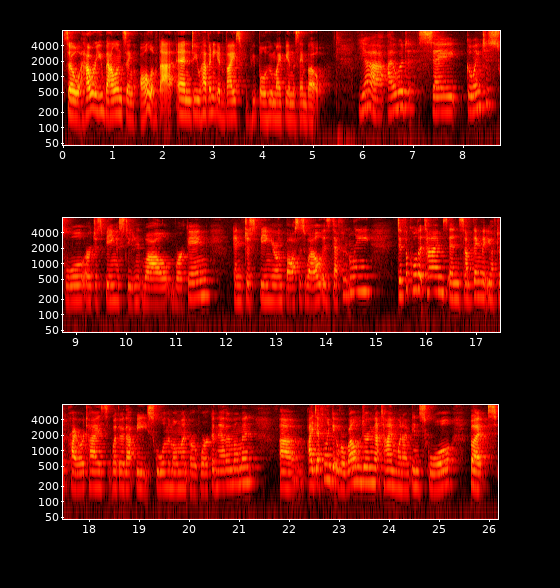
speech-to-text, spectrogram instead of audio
So, how are you balancing all of that? And do you have any advice for people who might be in the same boat? Yeah, I would say going to school or just being a student while working and just being your own boss as well is definitely difficult at times and something that you have to prioritize, whether that be school in the moment or work in the other moment. Um, I definitely get overwhelmed during that time when I'm in school, but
